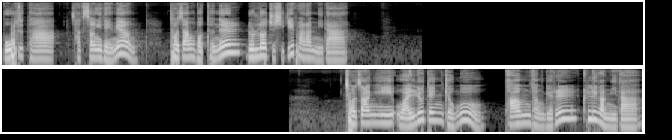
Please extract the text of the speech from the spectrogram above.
모두 다 작성이 되면 저장 버튼을 눌러주시기 바랍니다. 저장이 완료된 경우 다음 단계를 클릭합니다.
